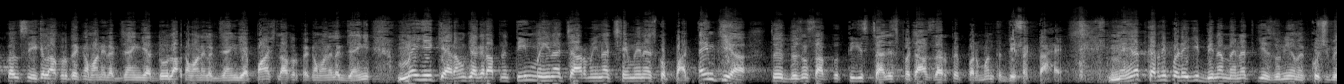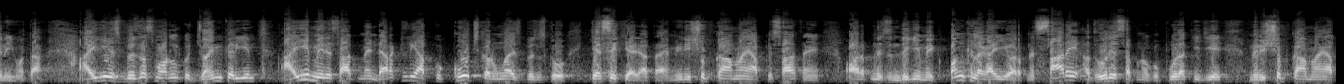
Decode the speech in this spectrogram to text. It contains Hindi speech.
कल से एक लाख रुपए कमाने लग जाएँगे, या दो लाख कमाने लग जाएँगे, या पाँच लाख रुपए कमाने लग जाएँगे। मैं ये कह रहा हूँ कि अगर आपने तीन महीना, चार महीना, छह महीना इसको पार्ट टाइम किया तो ये बिज़नेस आपको तीस, चालीस, पचास हज़ार रुपए पर मंथ दे सकता है। मेहनत करनी पड़ेगी, बिना मेहनत की इस दुनिया में कुछ भी नहीं होता। आइए इस बिज़नेस मॉडल को ज्वाइन करिए। आइए मेरे साथ, मैं डायरेक्टली आपको कोच करूँगा इस बिज़नेस को, कैसे किया जाता है। मेरी शुभकामनाएँ आपके साथ हैं, और अपनी ज़िंदगी में एक पंख लगाइए, और अपने सारे अधूरे सपनों को पूरा कीजिए। मेरी शुभकामनाएँ आप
